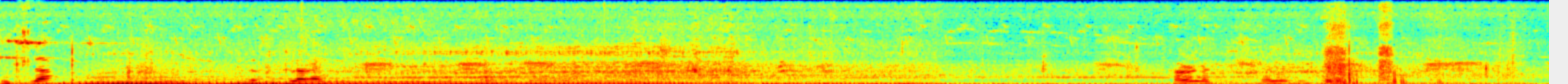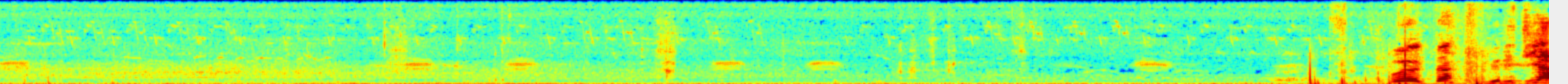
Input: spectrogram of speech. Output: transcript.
कुठला कुठला काय? काढून टाक. चालेल. होय एकटा बिरिजिया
